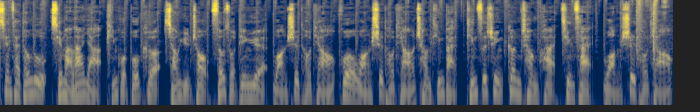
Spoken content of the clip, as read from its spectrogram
现在登录喜马拉雅、苹果播客、小宇宙，搜索订阅《往事头条》或《往事头条》畅听版，听资讯更畅快，尽在《往事头条》。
